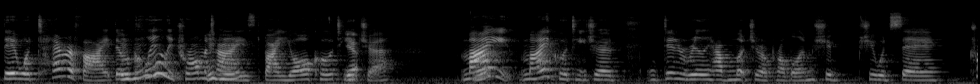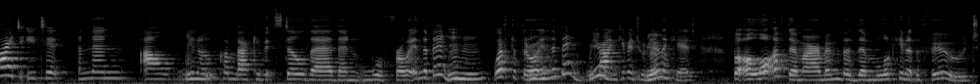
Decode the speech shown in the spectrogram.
they were terrified. They were Mm-hmm. clearly traumatized by your co-teacher. My my co-teacher didn't really have much of a problem. She she would say, try to eat it, and then I'll, you know, come back. If it's still there, then we'll throw it in the bin. We have to throw it in the bin. We Yeah. can't give it to another Yeah. kid. But a lot of them, I remember them looking at the food,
